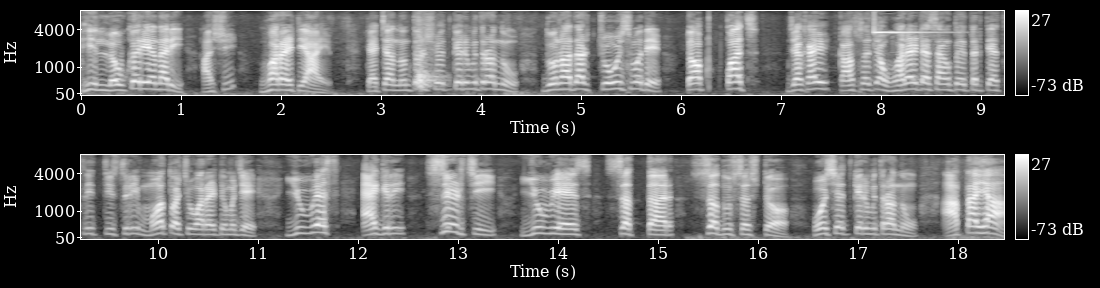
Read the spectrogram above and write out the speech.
ही लवकर येणारी अशी व्हरायटी आहे. त्याच्यानंतर शेतकरी मित्रांनो दोन हजार चोवीसमध्ये टॉप पाच ज्या काही कापसाच्या व्हरायट्या सांगतोय तर त्यातली तिसरी महत्त्वाची व्हरायटी म्हणजे यू एस ॲग्री सीडची यू एस सत्तर सदुसष्ट. हो शेतकरी मित्रांनो आता ह्या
